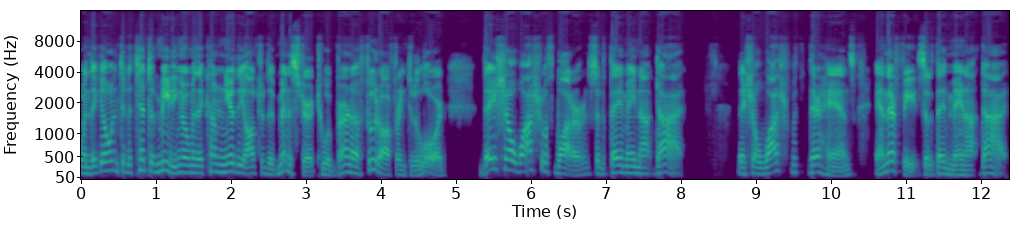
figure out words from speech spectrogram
When they go into the tent of meeting, or when they come near the altar to minister to a burnt of food offering to the Lord, they shall wash with water, so that they may not die. They shall wash with their hands and their feet, so that they may not die.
